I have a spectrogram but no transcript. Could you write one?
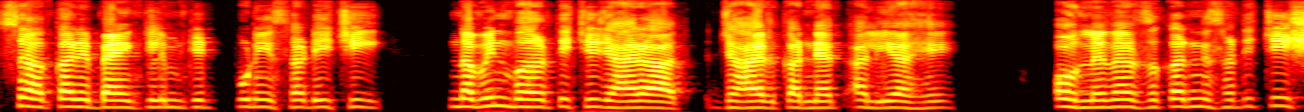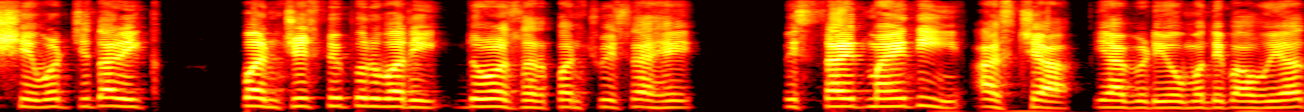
सहकारी बँक लिमिटेड पुणेसाठीची नवीन भरतीची जाहिरात जाहीर करण्यात आली आहे. ऑनलाईन अर्ज करण्यासाठीची शेवटची तारीख पंचवीस फेब्रुवारी दोन हजार पंचवीस आहे. विस्तारित माहिती आजच्या या व्हिडिओमध्ये पाहूयात.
